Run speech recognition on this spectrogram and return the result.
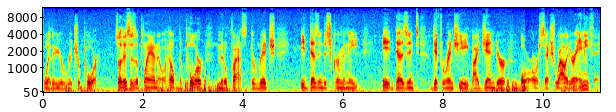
whether you're rich or poor. So this is a plan that will help the poor middle class the rich. It doesn't discriminate it doesn't differentiate by gender or, or sexuality or anything.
